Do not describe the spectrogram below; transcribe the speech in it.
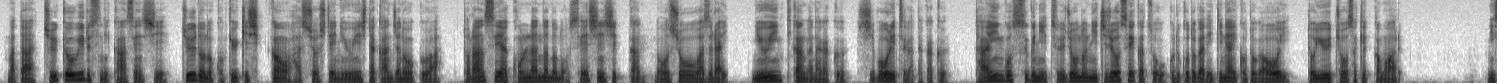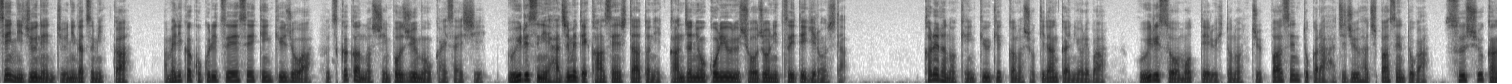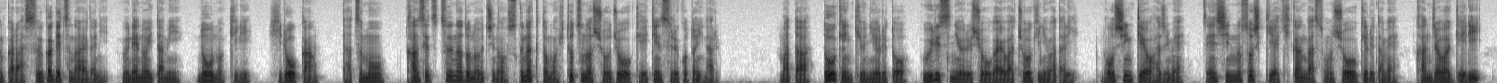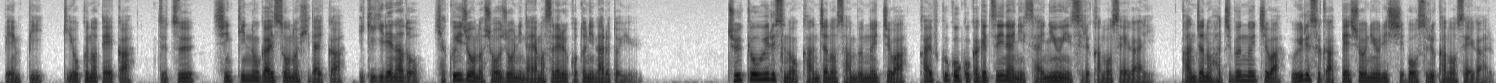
また、中京ウイルスに感染し、重度の呼吸器疾患を発症して入院した患者の多くは、トランスや混乱などの精神疾患、脳症を患い、入院期間が長く、死亡率が高く、退院後すぐに通常の日常生活を送ることができないことが多いという調査結果もある。2020年12月3日、アメリカ国立衛生研究所は2日間のシンポジウムを開催し、ウイルスに初めて感染した後に患者に起こりうる症状について議論した。彼らの研究結果の初期段階によれば、ウイルスを持っている人の10%から88%が数週間から数ヶ月の間に胸の痛み、脳の霧、疲労感、脱毛、関節痛などのうちの少なくとも一つの症状を経験することになる。また、同研究によると、ウイルスによる障害は長期にわたり、脳神経をはじめ、全身の組織や器官が損傷を受けるため、患者は下痢、便秘、記憶の低下、頭痛、心筋の外装の肥大化、息切れなど100以上の症状に悩まされることになるという。中京ウイルスの患者の3分の1は回復後5ヶ月以内に再入院する可能性があり、患者の8分の1はウイルス合併症により死亡する可能性がある。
